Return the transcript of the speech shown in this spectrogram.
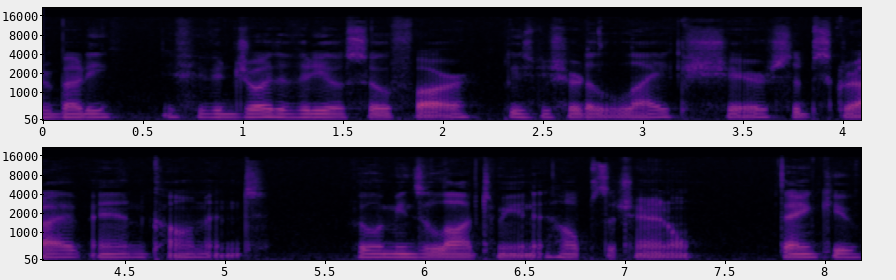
everybody. If you've enjoyed the video so far, please be sure to like, share, subscribe, and comment. It really means a lot to me and it helps the channel. Thank you.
